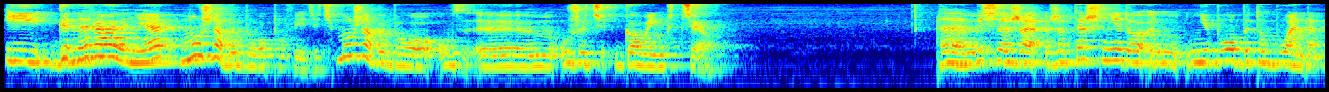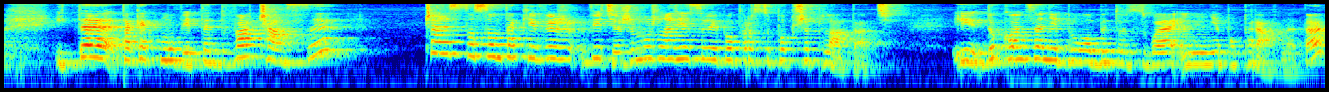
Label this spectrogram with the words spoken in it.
I generalnie można by było powiedzieć, można by było użyć going to. E, myślę, że, że też nie, do, nie byłoby to błędem. I te, tak jak mówię, te dwa czasy często są takie, wiecie, że można je sobie po prostu poprzeplatać. I do końca nie byłoby to złe i niepoprawne, tak?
